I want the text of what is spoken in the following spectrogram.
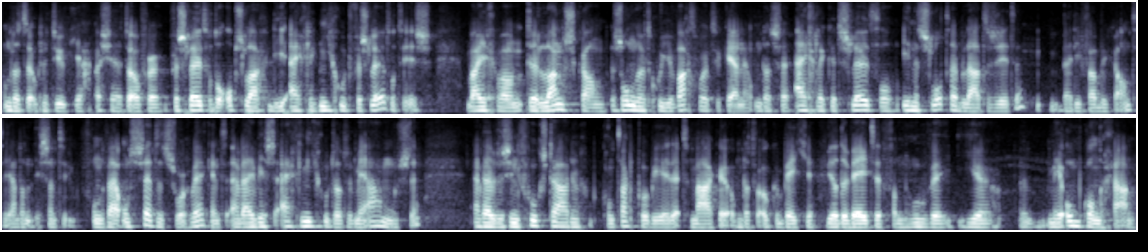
Omdat het ook natuurlijk, ja, als je het over versleutelde opslag die eigenlijk niet goed versleuteld is, waar je gewoon er langs kan zonder het goede wachtwoord te kennen, omdat ze eigenlijk het sleutel in het slot hebben laten zitten, bij die fabrikanten, ja, dan is dat vonden wij ontzettend zorgwekkend. En wij wisten eigenlijk niet goed wat we mee aan moesten. En we hebben dus in een vroeg stadium contact proberen te maken, omdat we ook een beetje wilden weten van hoe we hier mee om konden gaan.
